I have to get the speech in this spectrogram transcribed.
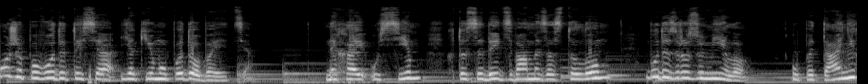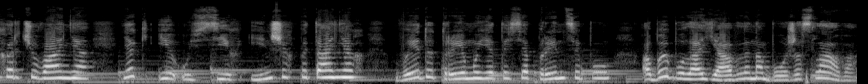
може поводитися, як йому подобається. Нехай усім, хто сидить з вами за столом, буде зрозуміло, у питанні харчування, як і у всіх інших питаннях, ви дотримуєтеся принципу, аби була явлена Божа слава.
